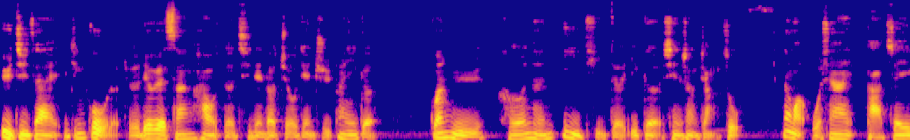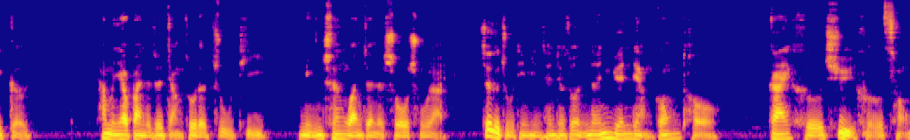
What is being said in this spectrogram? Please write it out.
预计在已经过了，就是六月三号的七点到九点举办一个关于核能议题的一个线上讲座。那么我现在把这一个他们要办的这讲座的主题名称完整的说出来，这个主题名称叫做“能源两公投该何去何从”。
